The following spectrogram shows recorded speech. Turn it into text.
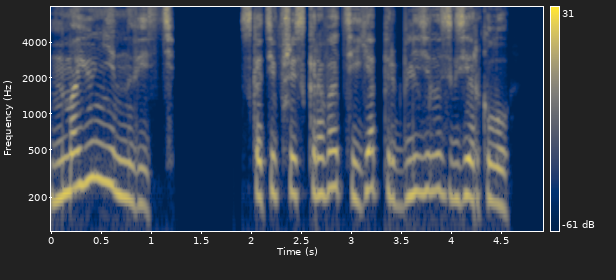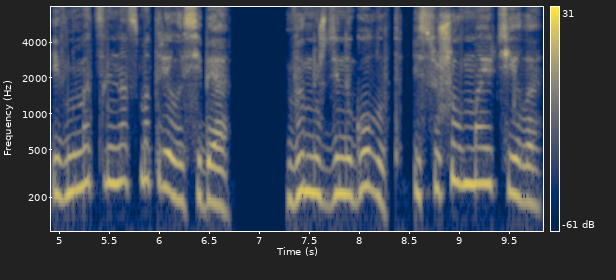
на мою ненависть. Скатившись с кровати, я приблизилась к зеркалу и внимательно осмотрела себя. Вынужденный голод иссушил мое тело,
